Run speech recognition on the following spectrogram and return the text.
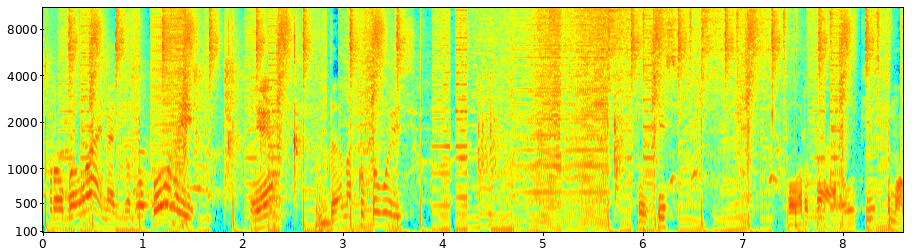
пробиває, м'яч заблокований. І йде на кутовий. Швидкість. Повертає Руликівському.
